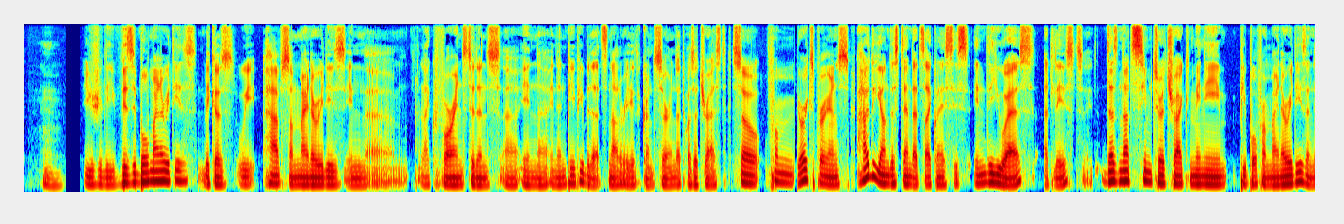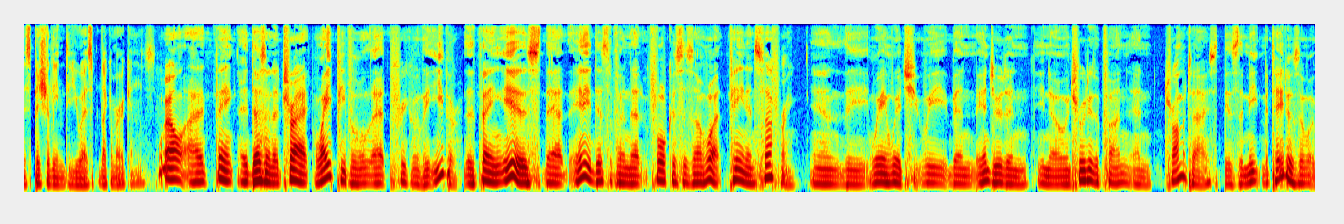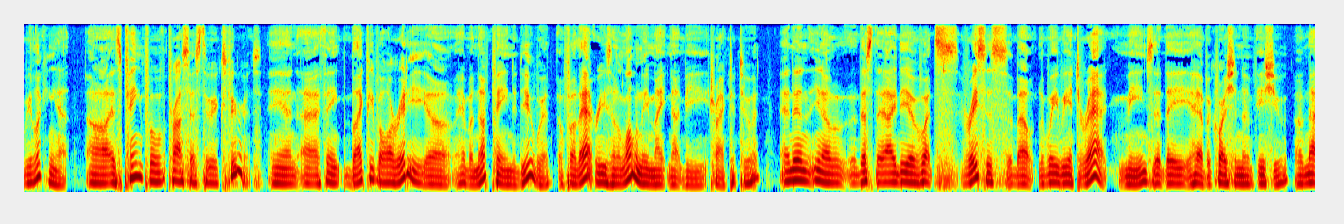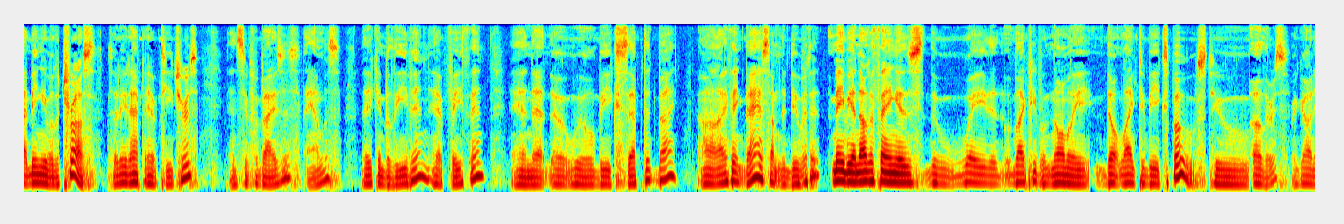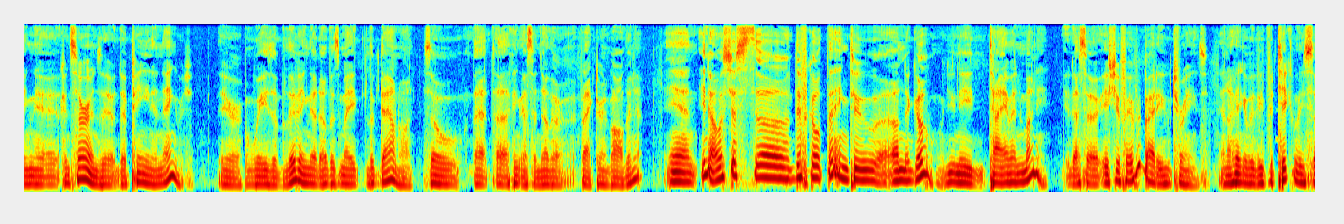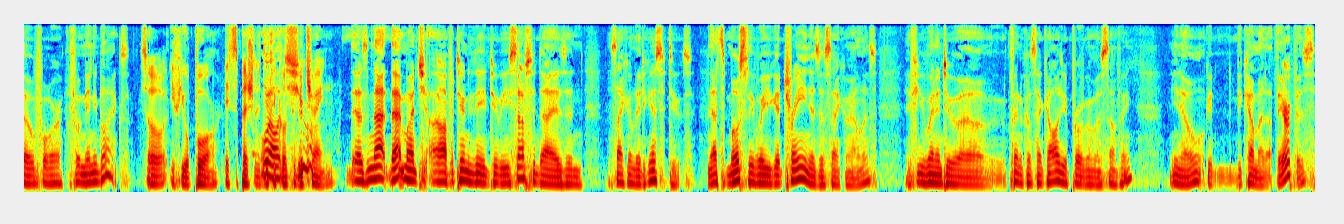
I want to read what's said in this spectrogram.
Usually visible minorities because we have some minorities in um, like foreign students uh, in uh, in NPP, but that's not really the concern that was addressed. So, from your experience, how do you understand that psychoanalysis in the U.S. at least does not seem to attract many people from minorities and especially in the US black Americans? Well, I think it doesn't attract white people that frequently either. The thing is that any discipline that focuses on what? Pain and suffering. And the way in which we've been injured and, you know, intruded upon and traumatized is the meat and potatoes of what we're looking at. Uh, it's a painful process to experience. And I think black people already uh, have enough pain to deal with. For that reason alone, they might not be attracted to it. And then, you know, that's the idea of what's racist about the way we interact means that they have a question of issue of not being able to trust. So they'd have to have teachers and supervisors, analysts they can believe in, have faith in, and that uh, will be accepted by. Uh, I think that has something to do with it. Maybe another thing is the way that black people normally don't like to be exposed to others regarding their concerns, their, their pain and anguish, their ways of living that others might look down on. So that uh, I think that's another factor involved in it. And you know, it's just a difficult thing to uh, undergo. You need time and money that's an issue for everybody who trains, and I think it would be particularly so for for many blacks. So, if you're poor, it's especially Well, difficult to be trained. There's not that much uh, opportunity to be subsidized in psychoanalytic institutes. That's mostly where you get trained as a psychoanalyst. If you went into a clinical psychology program or something, you know, could become a therapist.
